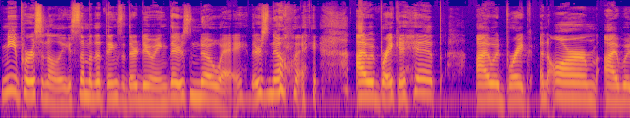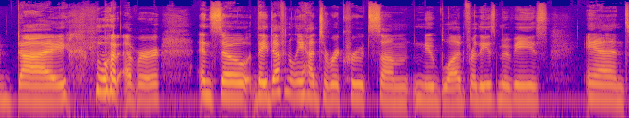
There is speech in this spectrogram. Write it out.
me personally, some of the things that they're doing, there's no way, there's no way I would break a hip, I would break an arm, I would die, whatever. And so they definitely had to recruit some new blood for these movies. And,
